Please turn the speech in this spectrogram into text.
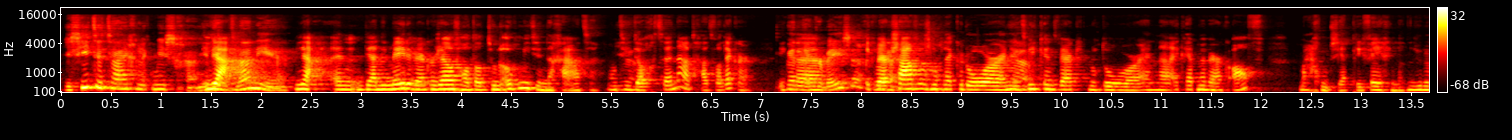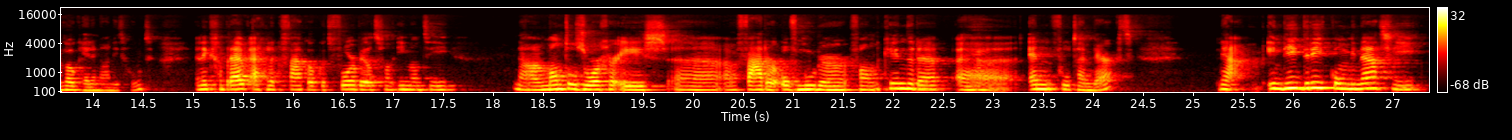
je ziet het eigenlijk misgaan. Je Ja. weet wanneer. ja, en ja, die medewerker zelf had dat toen ook niet in de gaten. Want die dacht, eh, nou, het gaat wel lekker. Ik ben eh, lekker bezig. Ik werk Ja. s'avonds nog lekker door en in het weekend werk ik nog door. En eh, ik heb mijn werk af. Maar goed, ja, privé ging dat natuurlijk ook helemaal niet goed. En ik gebruik eigenlijk vaak ook het voorbeeld van iemand die nou, een mantelzorger is, eh, vader of moeder van kinderen Ja. en fulltime werkt. Ja, in die drie combinatie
